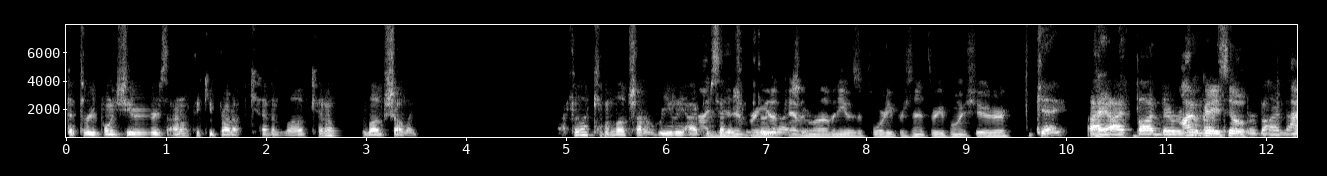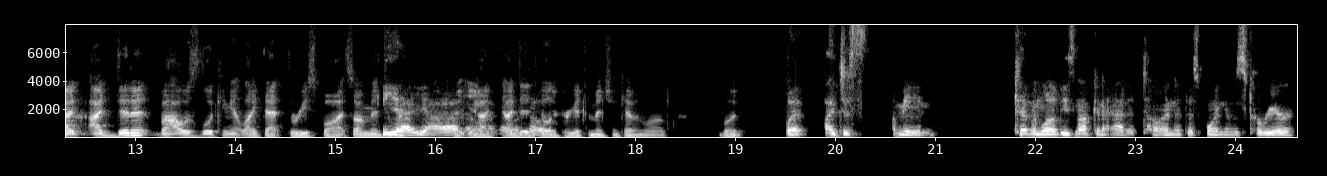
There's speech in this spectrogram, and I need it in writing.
the three point shooters. I don't think you brought up Kevin Love. Kevin Love shot like I feel like Kevin Love shot a really high percentage. I didn't bring up Kevin year. Love, and he was a forty percent three point shooter. Okay, I I thought there was a Okay, nice so number behind that. I I didn't, but I was looking at like that three spot, so I meant yeah, yeah, I, yeah, I, I, I did totally forget to mention Kevin Love, but But I just, I mean, Kevin Love, he's not going to add a ton at this point in his career,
